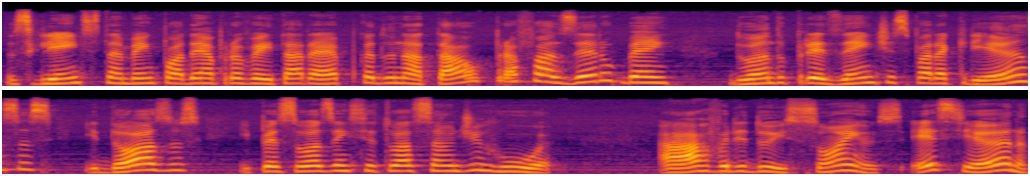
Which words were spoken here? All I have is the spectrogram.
os clientes também podem aproveitar a época do Natal para fazer o bem, doando presentes para crianças, idosos e pessoas em situação de rua. A Árvore dos Sonhos, esse ano,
